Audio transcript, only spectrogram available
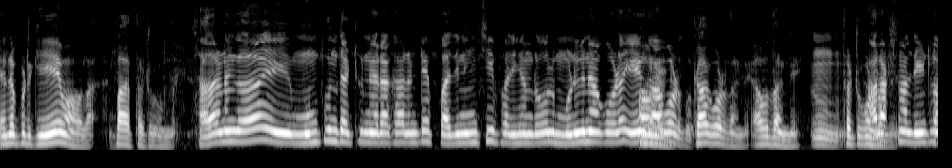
అయినప్పటికీ ఏం అవ్వాల బాగా తట్టుకుంది. సాధారణంగా ఈ ముంపుని తట్టుకునే రకాలంటే పది నుంచి పదిహేను రోజులు మునిగినా కూడా ఏం కాకూడదు. కాకూడదండి అవదండి. తట్టుకుంటుంది. లక్షణాలు దీంట్లో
